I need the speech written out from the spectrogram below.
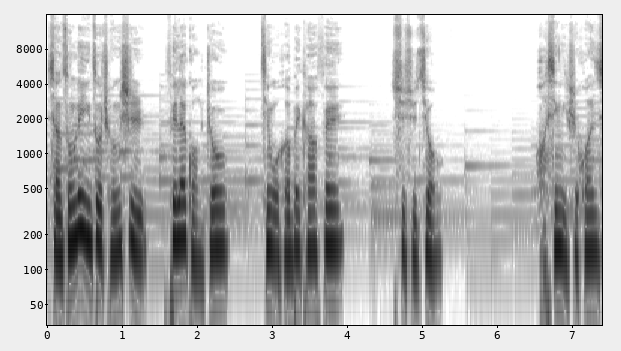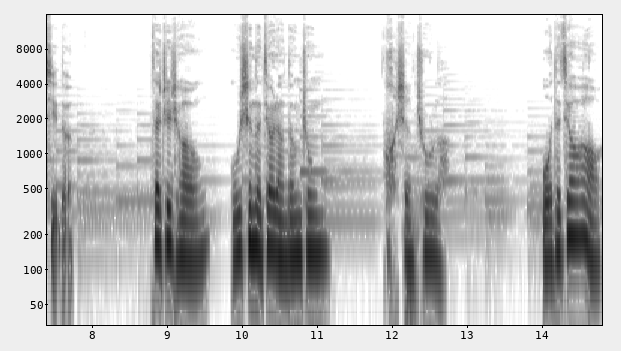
想从另一座城市飞来广州，请我喝杯咖啡，叙叙旧。我心里是欢喜的，在这场无声的较量当中，我胜出了。我的骄傲，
